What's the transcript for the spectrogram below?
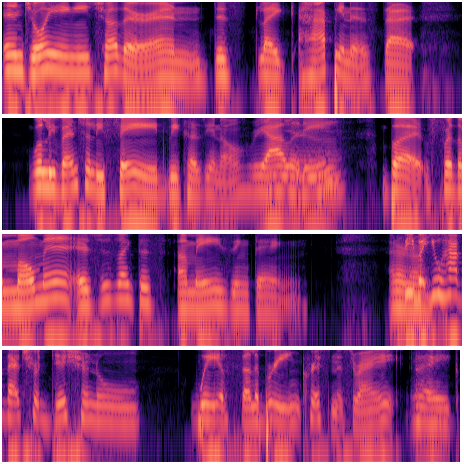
enjoying each other and this like happiness that will eventually fade because you know reality. Yeah. But for the moment, it's just like this amazing thing. See, know. but you have that traditional way of celebrating Christmas, right? Mm-hmm. Like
